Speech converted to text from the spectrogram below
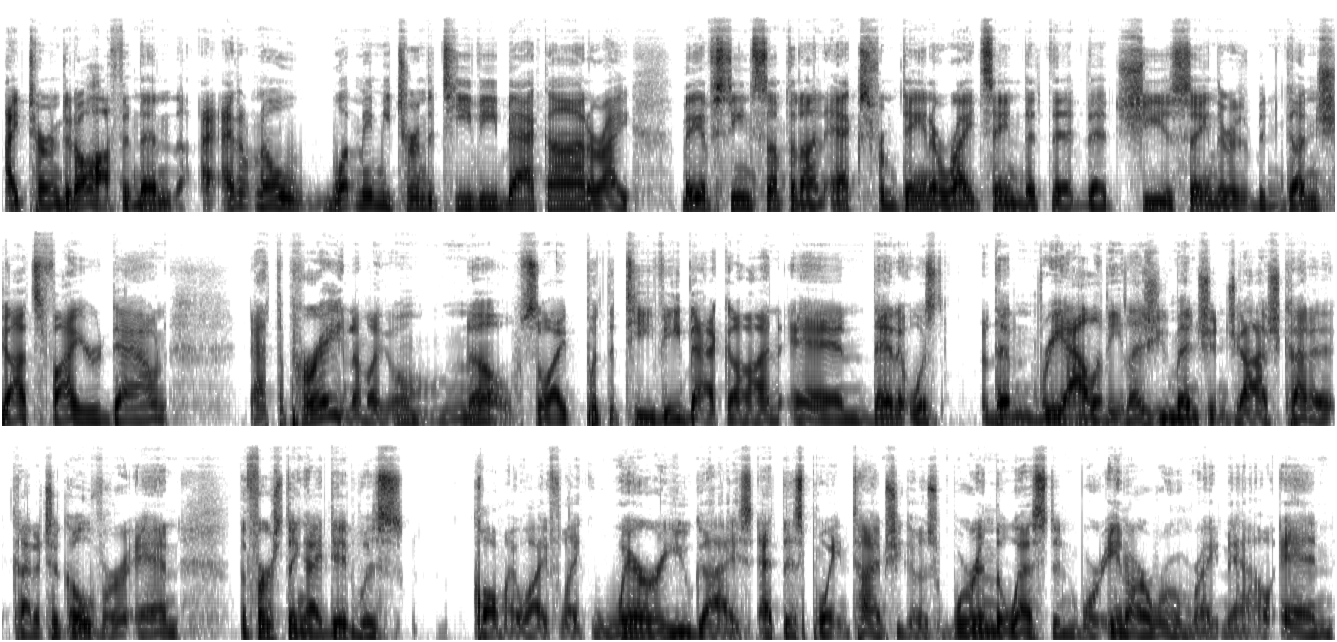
I turned it off. And then I, I, don't know what made me turn the TV back on, or I may have seen something on X from Dana Wright saying that that, that she is saying there has been gunshots fired down at the parade. And I'm like, oh no. So I put the TV back on, and then it was then reality, as you mentioned, Josh, kind of kind of took over. And the first thing I did was call my wife like where are you guys at this point in time? She goes we're in the westin we're in our room right now. And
